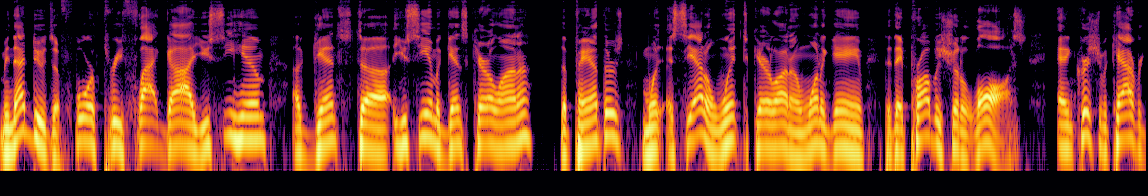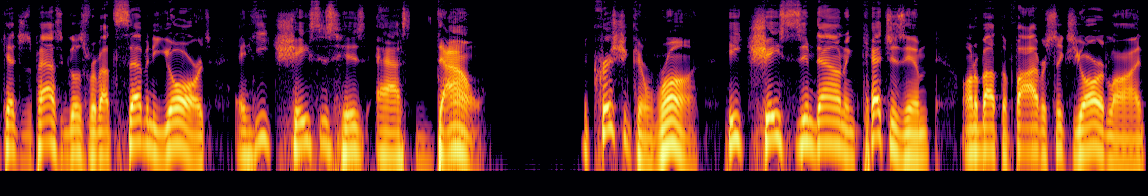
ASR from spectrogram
I mean, that dude's a four-three flat guy. You see him against, uh, you see him against Carolina, the Panthers. Seattle went to Carolina and won a game that they probably should have lost. And Christian McCaffrey catches a pass and goes for about 70 yards, and he chases his ass down. And Christian can run. He chases him down and catches him on about the five or six yard line,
